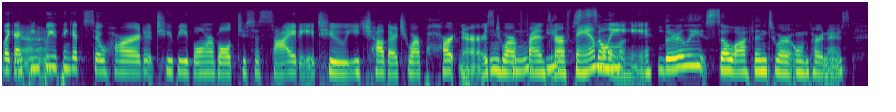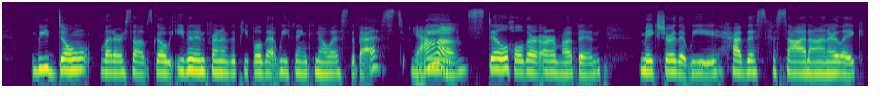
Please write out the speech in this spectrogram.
like yeah. i think we think it's so hard to be vulnerable to society to each other to our partners mm-hmm. to our mm-hmm. friends and our family so, literally so often to our own partners we don't let ourselves go even in front of the people that we think know us the best. Yeah. We still hold our arm up and make sure that we have this facade on or like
